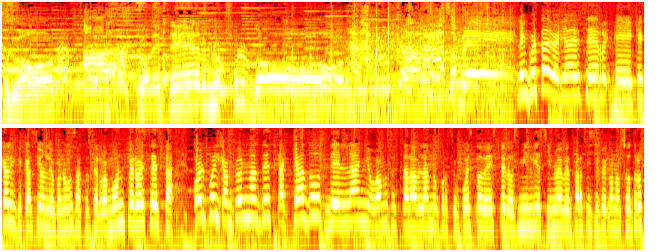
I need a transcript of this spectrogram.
Fulgor, astro de eterno fulgor. La encuesta debería de ser eh, qué calificación le ponemos a José Ramón, pero es esta. ¿Cuál fue el campeón más destacado del año? Vamos a estar hablando, por supuesto, de este 2019. Participe con nosotros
